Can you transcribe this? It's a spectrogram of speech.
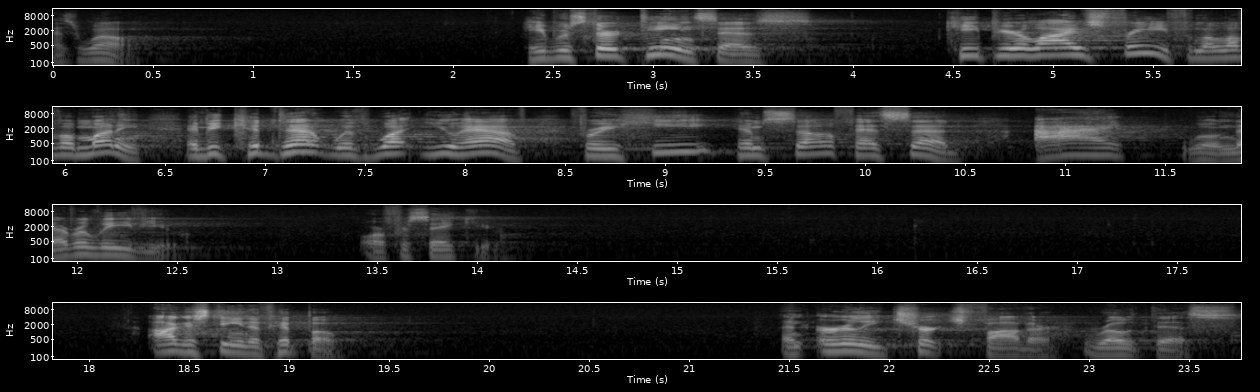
as well. Hebrews 13 says, Keep your lives free from the love of money and be content with what you have, for he himself has said, I will never leave you or forsake you. Augustine of Hippo, an early church father, wrote this.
